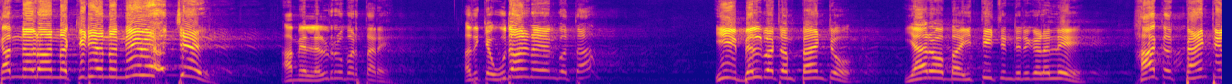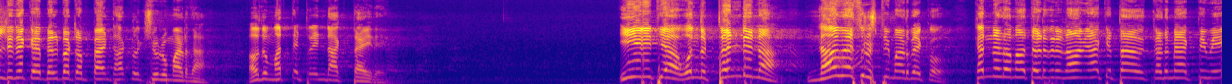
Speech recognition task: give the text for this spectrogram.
ಕನ್ನಡ ಅನ್ನ ಕಿಡಿಯನ್ನು ನೀವೇ ಹಚ್ಚಿ. ಆಮೇಲೆ ಎಲ್ಲರೂ ಬರ್ತಾರೆ. ಅದಕ್ಕೆ ಉದಾಹರಣೆ ಏನು ಗೊತ್ತಾ? ಈ ಬೆಲ್ ಬಟನ್ ಪ್ಯಾಂಟು ಯಾರೋ ಒಬ್ಬ ಇತ್ತೀಚಿನ ದಿನಗಳಲ್ಲಿ ಹಾಕಕ್ ಪ್ಯಾಂಟ್ ಇಲ್ದಿದ್ದಕ್ಕೆ ಬೆಲ್ ಬಟನ್ ಪ್ಯಾಂಟ್ ಹಾಕ್ಲಿಕ್ಕೆ ಶುರು ಮಾಡ್ದ. ಅದು ಮತ್ತೆ ಟ್ರೆಂಡ್ ಆಗ್ತಾ ಇದೆ. ಈ ರೀತಿಯ ಒಂದು ಟ್ರೆಂಡನ್ನ ನಾವೇ ಸೃಷ್ಟಿ ಮಾಡಬೇಕು. ಕನ್ನಡ ಮಾತಾಡಿದ್ರೆ ನಾವು ಯಾಕೆ ಕಡಿಮೆ ಆಗ್ತೀವಿ?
